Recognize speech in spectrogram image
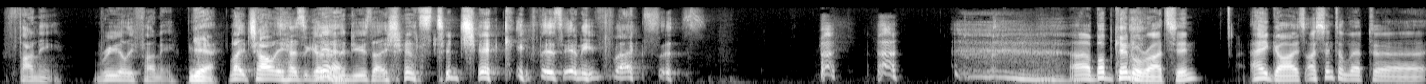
funny, really funny. Yeah. Like Charlie has to go Yeah. to the news agents to check if there's any faxes. Uh, Bob Kendall writes in, Hey guys, I sent a letter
